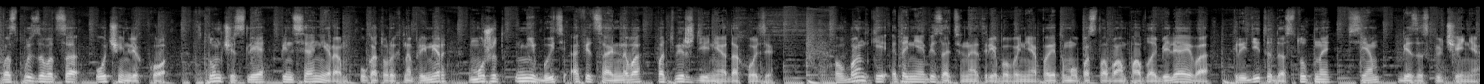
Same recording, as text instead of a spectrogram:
воспользоваться очень легко, том числе пенсионерам, у которых, например, может не быть официального подтверждения о доходе. В банке это не обязательное требование, поэтому, по словам Павла Беляева, кредиты доступны всем без исключения.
